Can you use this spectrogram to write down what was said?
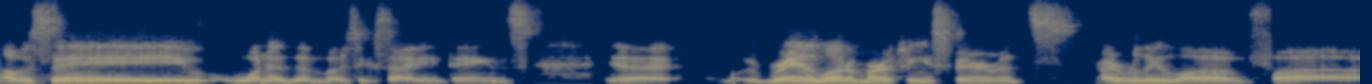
I would say one of the most exciting things. Uh, ran a lot of marketing experiments. I really love uh,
